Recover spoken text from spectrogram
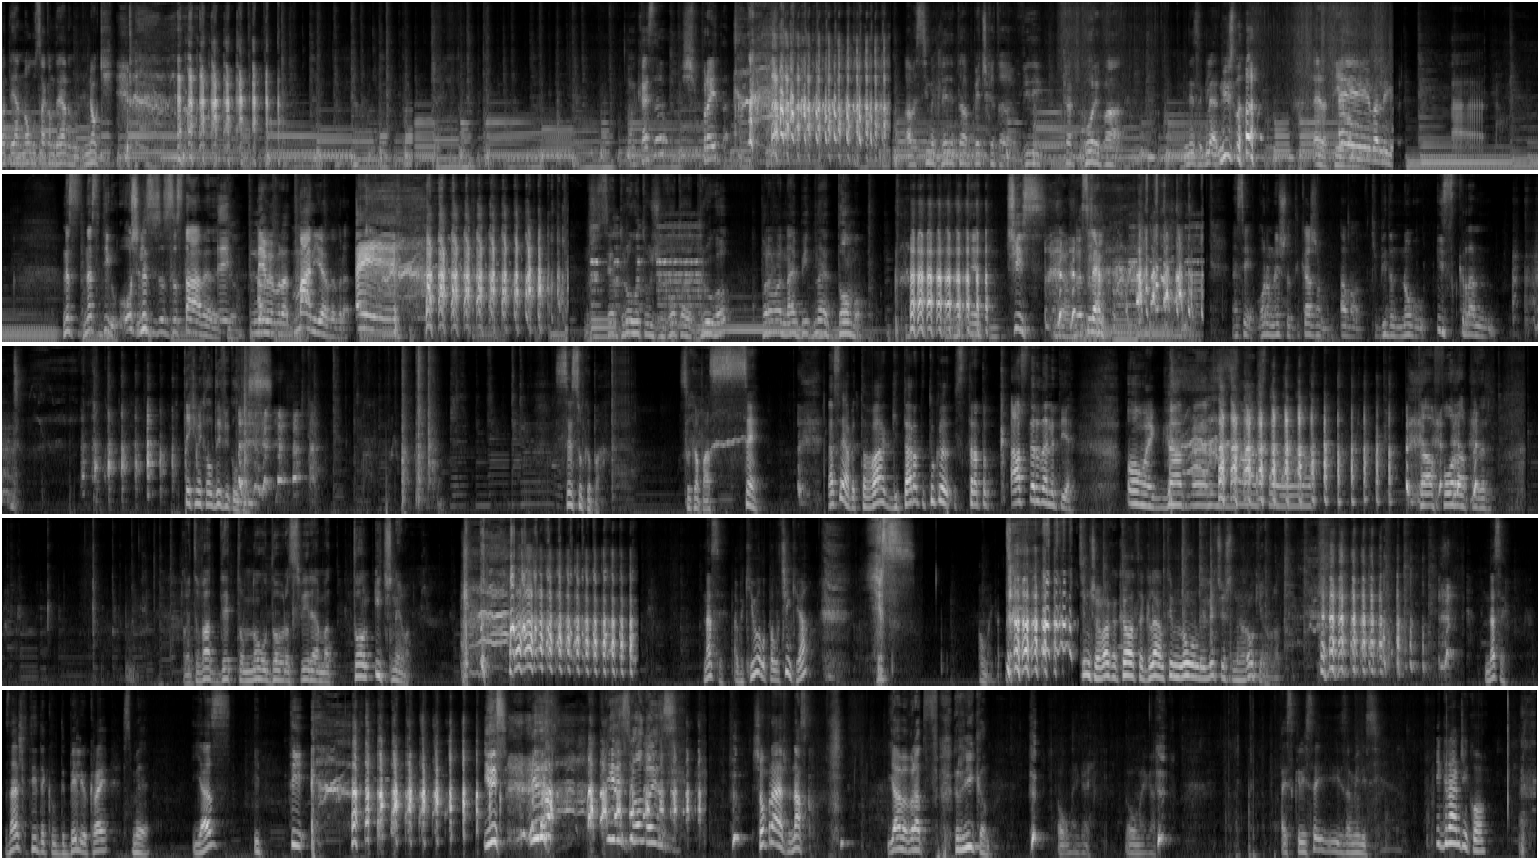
Бате, ја многу сакам да јадам њоки. А кај се? Шпрејта. Абе, си ме гледај таа печката, види как гори ва. Не се гледа ништо. Е, да ти е. Еј, бали. Не, не се ти, оше ли си се состава, бе, да ти? не, бе, брат. Манија, бе, брат. Еј! Значи, се другото у живота е друго, прво најбитно е домо. Ти е. Да, вреслен. Не се, морам нешто да ти кажам, ама ќе бидам многу искрен. Technical difficulties. Се сукапа. Сукапа се. А се, абе, това гитарата тука стратокастер да не ти е. О май гад, бе? Таа фора, педер. Абе, това дето многу добро свири, ама тон ич нема. Насе, абе, ки имало палачинки, а? Yes! О май гад. Симче, вака као те гледам, ти многу ми личиш на Рокер, брат. Насе, знаеш ли ти дека от дебелиот крај сме јас и ти? Иди си! Иди си! Иди си, одма иди си! Шо правиш, бе, Наско? Ја бе, брат, рикам. О май гад. О май гад. Ај скри се и замини си. И гранчико.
